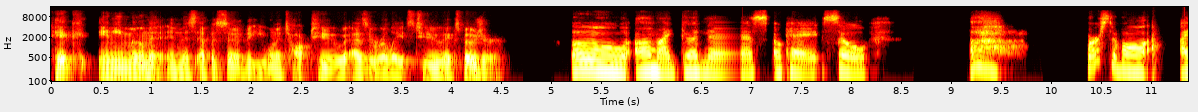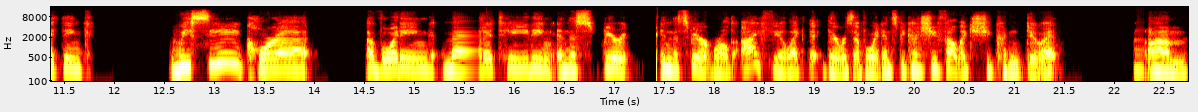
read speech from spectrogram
pick any moment in this episode that you want to talk to as it relates to exposure. Oh, oh my goodness. Okay. So, uh, first of all, I think we see Korra avoiding meditating in the spirit in the spirit world. I feel like that there was avoidance because she felt like she couldn't do it. Um,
